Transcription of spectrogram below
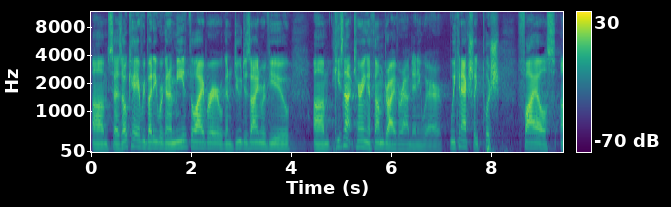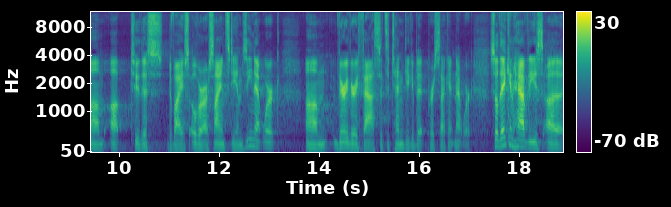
um, says, okay, everybody, we're going to meet at the library, we're going to do design review, um, he's not carrying a thumb drive around anywhere. We can actually push files um, up to this device over our Science DMZ network um, very, very fast. It's a 10 gigabit per second network. So they can have these uh,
